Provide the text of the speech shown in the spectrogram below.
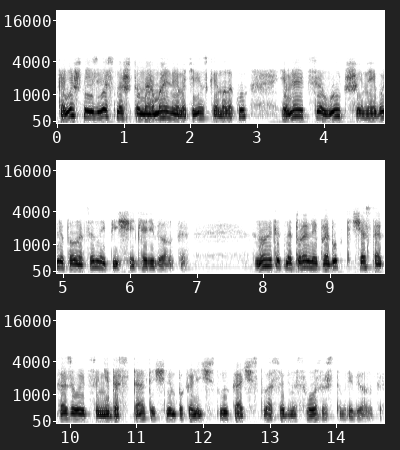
Конечно, известно, что нормальное материнское молоко является лучшей, наиболее полноценной пищей для ребенка. Но этот натуральный продукт часто оказывается недостаточным по количеству и качеству, особенно с возрастом ребенка.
